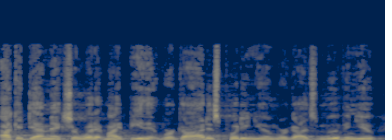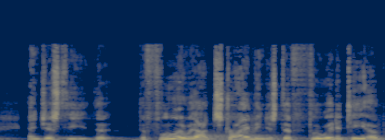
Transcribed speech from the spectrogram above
academics or what it might be, that where God is putting you and where God's moving you, and just the, the, the fluid, without striving, just the fluidity of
